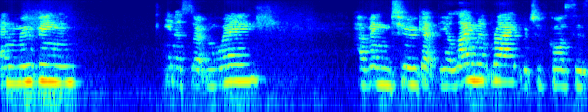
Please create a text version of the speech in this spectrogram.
and moving in a certain way, having to get the alignment right, which of course is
